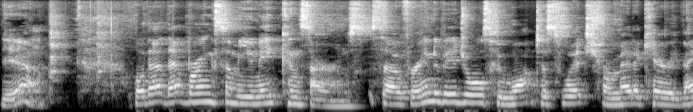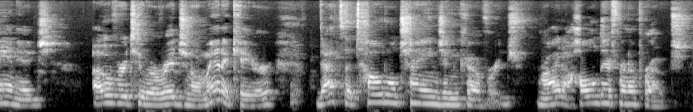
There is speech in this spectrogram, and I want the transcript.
Yeah. Well, that, that brings some unique concerns. So, for individuals who want to switch from Medicare Advantage over to original Medicare, that's a total change in coverage, right? A whole different approach.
